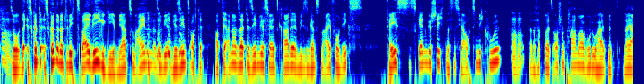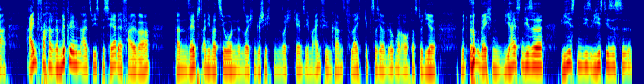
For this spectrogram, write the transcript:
Hm. So, da, es, könnte, es könnte natürlich zwei Wege geben. Ja, zum einen, also wir, wir sehen es auf der, auf der anderen Seite, sehen wir es ja jetzt gerade mit diesen ganzen iPhone X Face-Scan-Geschichten. Das ist ja auch ziemlich cool. Mhm. Ja, das hatten wir jetzt auch schon ein paar Mal, wo du halt mit, naja, einfacheren Mitteln, als wie es bisher der Fall war, dann selbst Animationen in solchen Geschichten, in solche Games eben einfügen kannst. Vielleicht gibt es das ja dann irgendwann auch, dass du dir mit irgendwelchen, wie heißen diese, wie hieß denn diese, wie hieß dieses äh,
